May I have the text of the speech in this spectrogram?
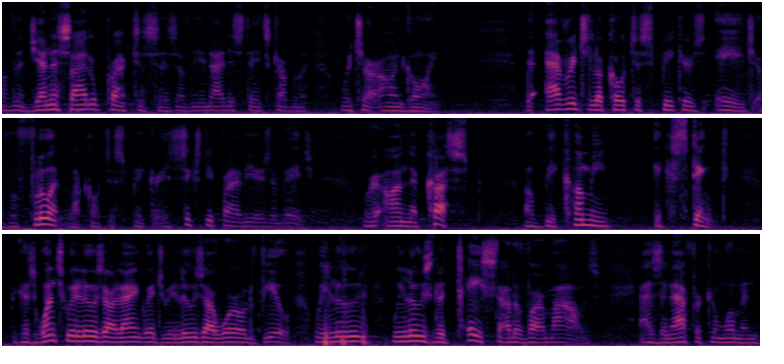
of the genocidal practices of the United States government, which are ongoing. The average Lakota speaker's age of a fluent Lakota speaker is 65 years of age. We're on the cusp of becoming extinct because once we lose our language, we lose our worldview. We lose, we lose the taste out of our mouths as an African woman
